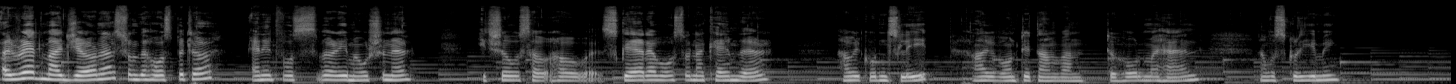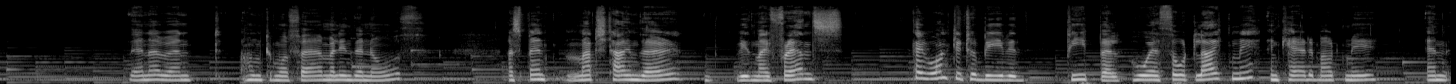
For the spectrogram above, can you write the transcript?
I read my journals from the hospital and it was very emotional. It shows how, how scared I was when I came there, how I couldn't sleep, I wanted someone to hold my hand. I was screaming. Then I went home to my family in the north. I spent much time there with my friends. I wanted to be with people who I thought liked me and cared about me and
